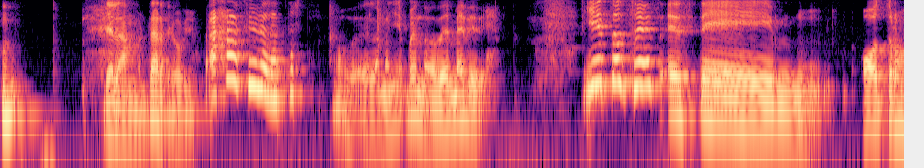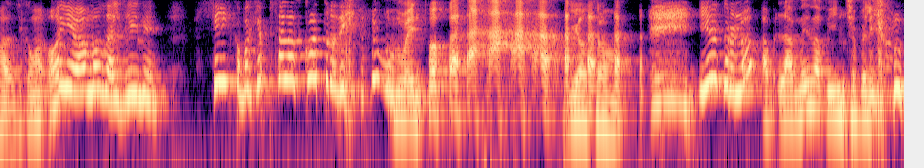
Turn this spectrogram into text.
De la tarde, obvio. Ajá, sí, de la tarde. O de la mañana, bueno, de mediodía. Y entonces, este, mm, otro, así como, oye, vamos al cine. Sí, como que pues a las 4. Dije, pues bueno. Y otro. y otro, ¿no? La misma pinche película.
